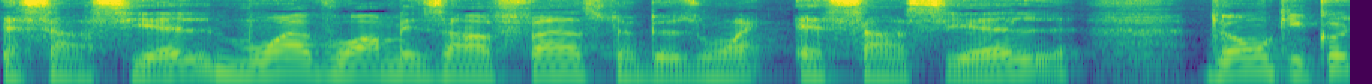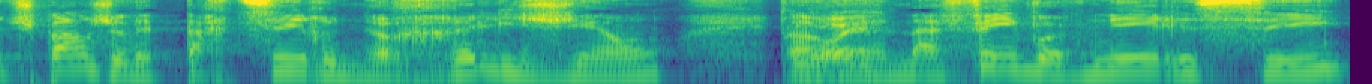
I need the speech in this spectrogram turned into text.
essentiel. Moi, voir mes enfants, c'est un besoin essentiel. Donc, écoute, je pense que je vais partir une religion. Ah Et, oui? euh, ma fille va venir ici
